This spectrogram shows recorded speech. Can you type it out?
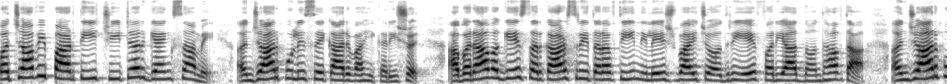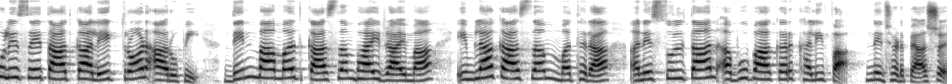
પચાવી પાડતી ચીટર ગેંગ સામે અંજાર પોલીસે કાર્યવાહી કરી છે. આ બનાવ અંગે સરકારશ્રી તરફથી નિલેશભાઈ ચૌધરીએ ફરિયાદ નોંધાવતા અંજાર પોલીસે તાત્કાલિક ત્રણ આરોપી, દિન મામદ કાસમભાઈ રાયમા, ઇમલા કાસમ મથરા અને સુલતાન અબુબાકર ખલીફાને ઝડપ્યા છે.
